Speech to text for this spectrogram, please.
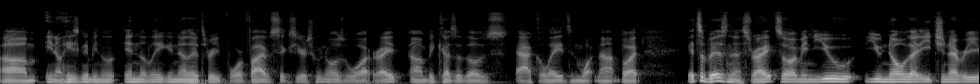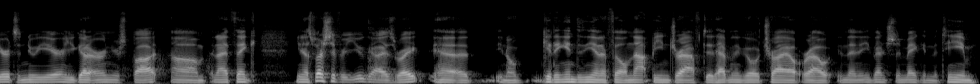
um, you know, he's going to be in the league another three, four, five, six years, who knows what, right? Um, because of those accolades and whatnot, but it's a business, right? So I mean, you you know that each and every year it's a new year. You got to earn your spot, um, and I think you know, especially for you guys, right? Uh, you know, getting into the NFL, not being drafted, having to go a tryout route, and then eventually making the team.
